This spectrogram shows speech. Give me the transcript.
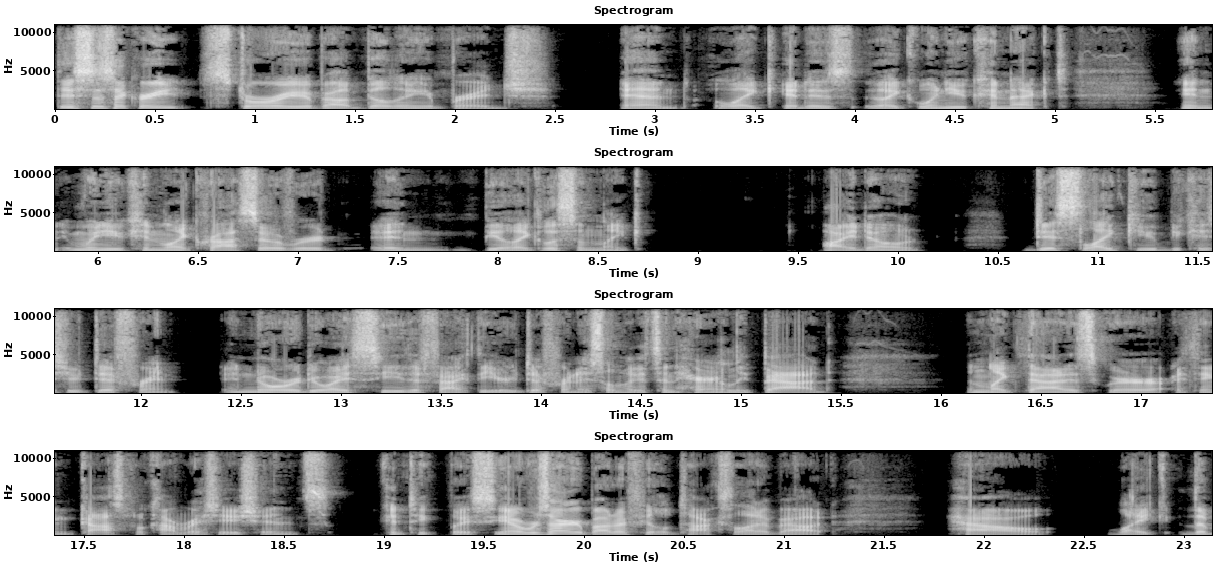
This is a great story about building a bridge. And like it is like when you connect and when you can like cross over and be like, listen, like I don't dislike you because you're different, and nor do I see the fact that you're different as something that's inherently bad. And like that is where I think gospel conversations can take place. You know, Rosario Butterfield talks a lot about how like the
